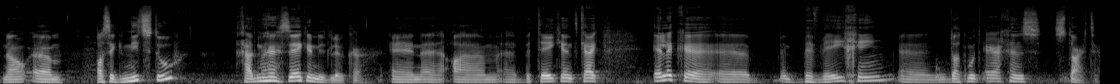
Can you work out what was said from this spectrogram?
Nou, um, als ik niets doe, gaat het me zeker niet lukken. En uh, um, betekent, kijk, elke uh, beweging, uh, dat moet ergens starten.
